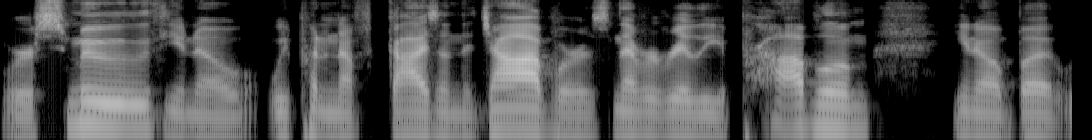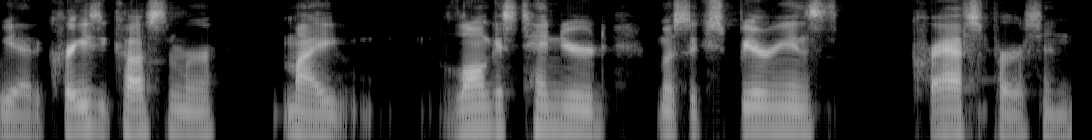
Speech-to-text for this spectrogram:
we're smooth, you know, we put enough guys on the job where it's never really a problem, you know, but we had a crazy customer. My longest tenured, most experienced craftsperson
